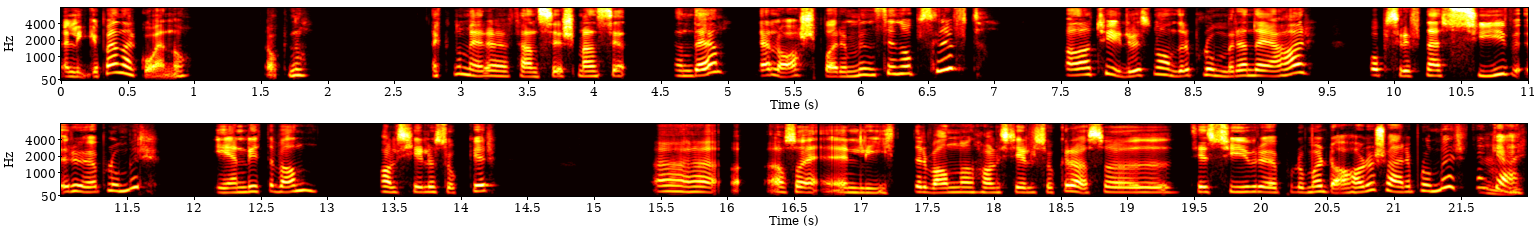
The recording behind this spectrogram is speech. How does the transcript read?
Den ligger på nrk.no. Det var ikke noe det er ikke noe mer fancy-schmancy enn det. Det er Lars Barmen sin oppskrift. Han har tydeligvis noen andre plommer enn det jeg har. Oppskriften er syv røde plommer, én liter vann, halv kilo sukker. Eh, altså en liter vann og en halv kilo sukker, altså til syv røde plommer. Da har du svære plommer, tenker mm. jeg.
